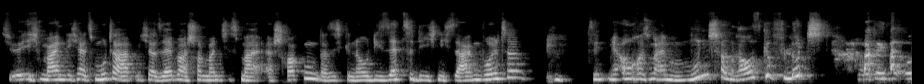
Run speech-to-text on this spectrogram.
Ich, ich meine, ich als Mutter habe mich ja selber schon manches Mal erschrocken, dass ich genau die Sätze, die ich nicht sagen wollte, sind mir auch aus meinem Mund schon rausgeflutscht. Und ich denke, oh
